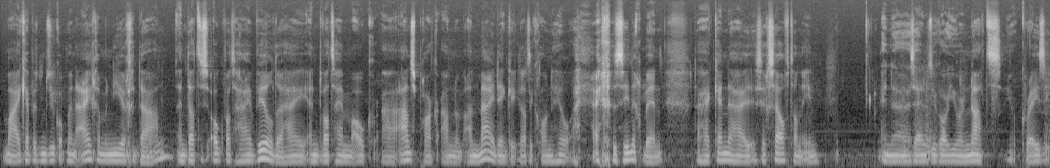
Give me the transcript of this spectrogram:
Maar ik heb het natuurlijk op mijn eigen manier gedaan. En dat is ook wat hij wilde. Hij, en wat hem ook uh, aansprak aan, aan mij, denk ik. Dat ik gewoon heel eigenzinnig ben. Daar herkende hij zichzelf dan in. En uh, hij zei natuurlijk, oh, you're nuts, you're crazy.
